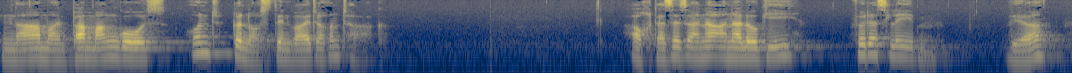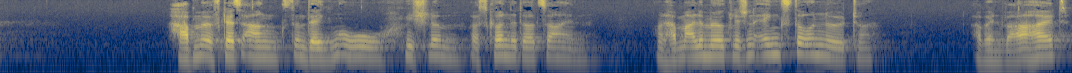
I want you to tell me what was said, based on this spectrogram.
nahm ein paar Mangos und genoss den weiteren Tag. Auch das ist eine Analogie für das Leben. Wir haben öfters Angst und denken, oh, wie schlimm, was könnte dort sein? Und haben alle möglichen Ängste und Nöte. Aber in Wahrheit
